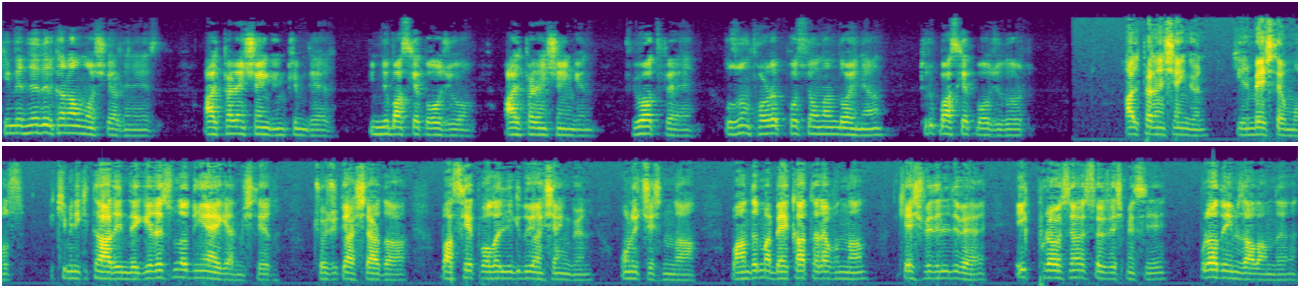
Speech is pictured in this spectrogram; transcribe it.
Kimdir Nedir kanalıma hoş geldiniz. Alperen Şengün kimdir? Ünlü basketbolcu Alperen Şengün, pivot ve uzun forvet pozisyonlarında oynayan Türk basketbolcudur. Alperen Şengün 25 Temmuz 2002 tarihinde Giresun'da dünyaya gelmiştir. Çocuk yaşlarda basketbola ilgi duyan Şengün 13 yaşında Bandırma BK tarafından keşfedildi ve ilk profesyonel sözleşmesi burada imzalandı.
